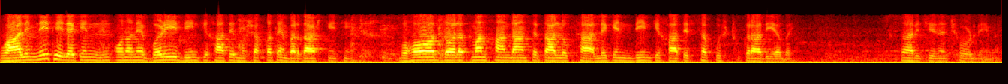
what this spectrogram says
وہ عالم نہیں تھی، لیکن انہوں نے بڑی دین کی خاطر مشقتیں برداشت کی تھیں۔ بہت دولت مند خاندان سے تعلق تھا، لیکن دین کی خاطر سب کچھ ٹھکرا دیا بھائی۔ ساری چیزیں چھوڑ دیں بھائی۔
